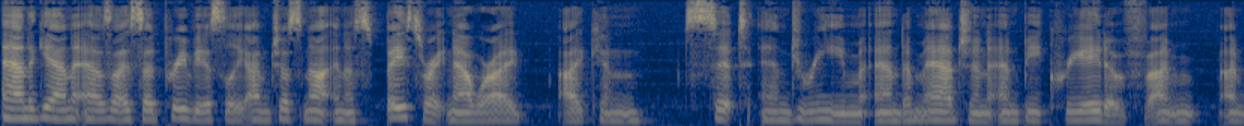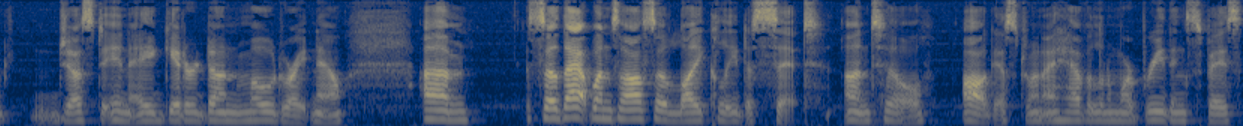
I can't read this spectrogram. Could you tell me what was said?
And again, as I said previously, I'm just not in a space right now where I, I can sit and dream and imagine and be creative. I'm I'm just in a get her done mode right now. Um, so that one's also likely to sit until August when I have a little more breathing space.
